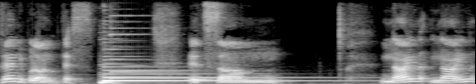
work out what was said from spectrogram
Then you put on this. It's um, nine, nine,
